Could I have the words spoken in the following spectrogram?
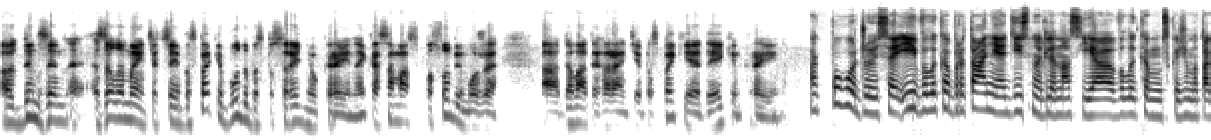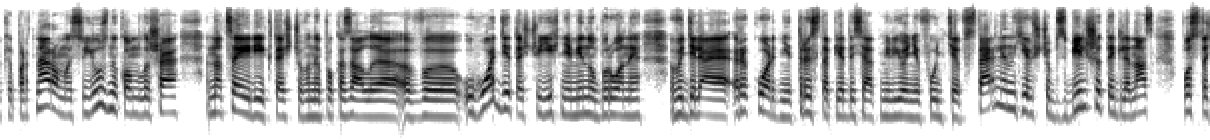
один з, елементів цієї безпеки буде безпосередньо Україна, яка сама по собі може давати гарантії безпеки деяким країнам. Так, погоджуюся. І Велика Британія дійсно для нас є великим, скажімо так, і партнером і союзником. Лише на цей рік те, що вони показали в угоді, те, що їхня міноборони виділяє рекордні 350 мільйонів фунтів стерлінгів, щоб збільшити для нас постачання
